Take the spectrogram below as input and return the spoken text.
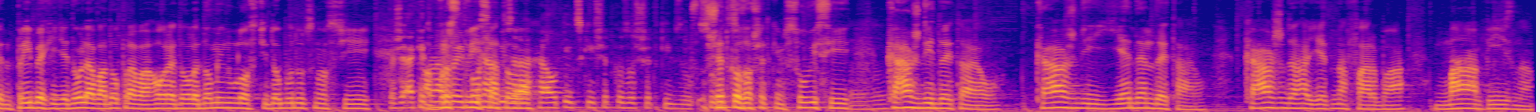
ten príbeh ide doľava, doprava, hore, dole, do minulosti, do budúcnosti. Takže aké to na prvý pohľad vyzerá chaoticky, všetko so všetkým súvisí. Všetko so všetkým súvisí, uh-huh. každý detail, každý jeden detail, každá jedna farba má význam.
